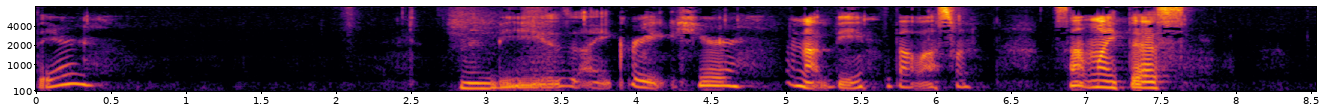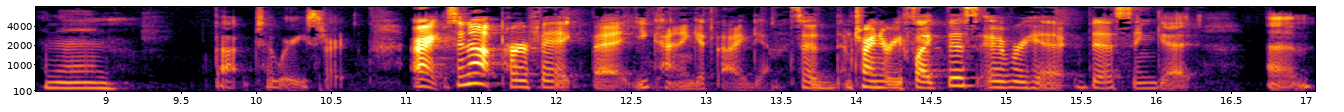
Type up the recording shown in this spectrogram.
there. And then B is like right here. Not B, but that last one. Something like this. And then back to where you started. All right, so not perfect, but you kind of get the idea. So I'm trying to reflect this over here, this, and get um,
